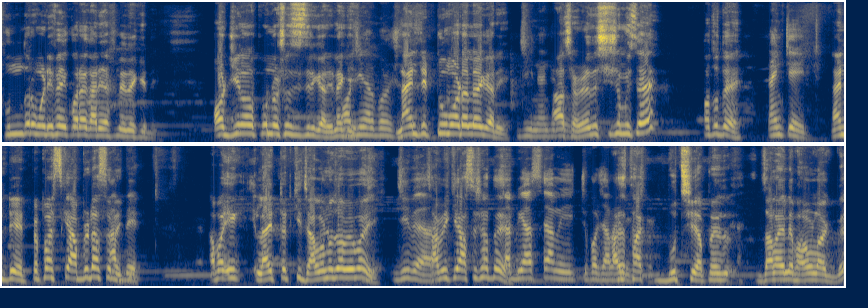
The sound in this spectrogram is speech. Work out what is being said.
সুন্দর মডিফাই করা গাড়ি আসলে দেখিনি অরিজিনাল পনেরোশো সিসির গাড়ি নাকি? অরিজিনাল বড় নাইনটি টু মডেলের গাড়ি। জি আচ্ছা রেজিস্ট্রেশন হয়েছে কততে? 98 নাইনটি এইট। পেপার্স কি আপডেট আছে নাকি? আপডেট আবার এই লাইটটা কি জ্বালানো যাবে ভাই? জি ভাই চাবি কি আছে সাথে? চাবি আছে আমি একটু পর জ্বালাই আচ্ছা থাক বুঝছি আপনি জ্বালাইলে ভালো লাগবে।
